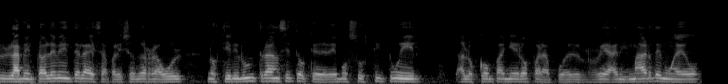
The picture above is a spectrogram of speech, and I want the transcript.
lamentablemente la desaparición de Raúl nos tiene en un tránsito que debemos sustituir a los compañeros para poder reanimar de nuevo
